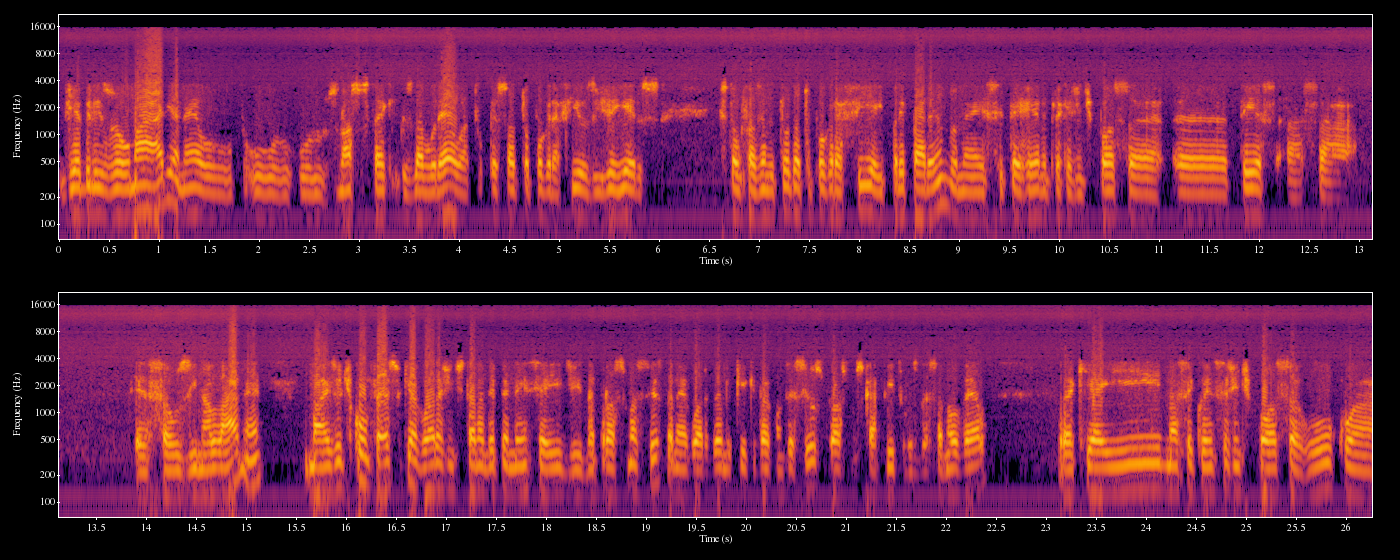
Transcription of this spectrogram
viabilizou uma área, né, o, o, os nossos técnicos da Murel, o pessoal de topografia, os engenheiros estão fazendo toda a topografia e preparando né, esse terreno para que a gente possa uh, ter essa, essa usina lá, né? Mas eu te confesso que agora a gente está na dependência aí de, da próxima sexta, né? Aguardando o que, que vai acontecer, os próximos capítulos dessa novela, para que aí na sequência a gente possa, ou com a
